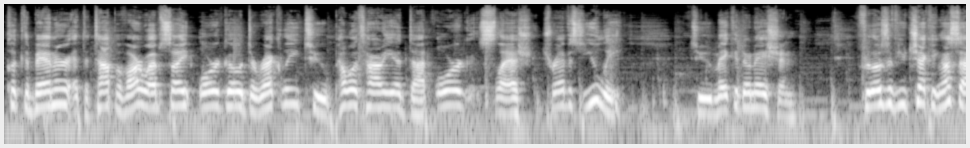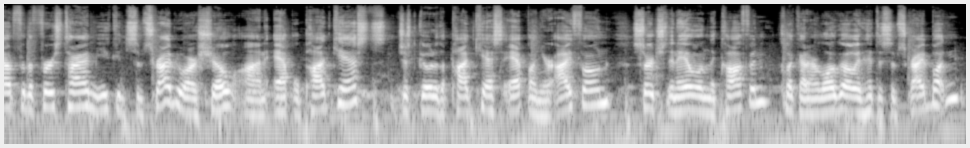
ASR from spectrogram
Click the banner at the top of our website or go directly to pelotonia.org slash Travis to make a donation. For those of you checking us out for the first time, you can subscribe to our show on Apple Podcasts. Just go to the podcast app on your iPhone, search The Nail in the Coffin, click on our logo, and hit the subscribe button.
